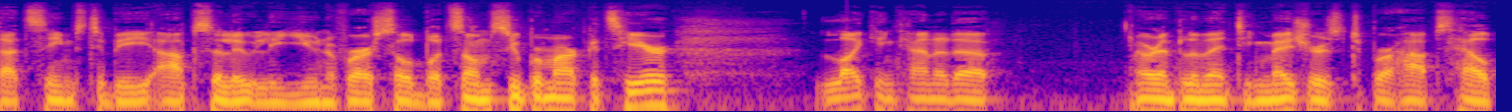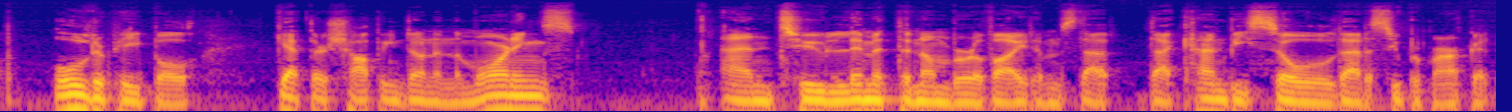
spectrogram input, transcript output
that seems to be absolutely universal. But some supermarkets here, like in Canada, are implementing measures to perhaps help older people get their shopping done in the mornings and to limit the number of items that, that can be sold at a supermarket.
